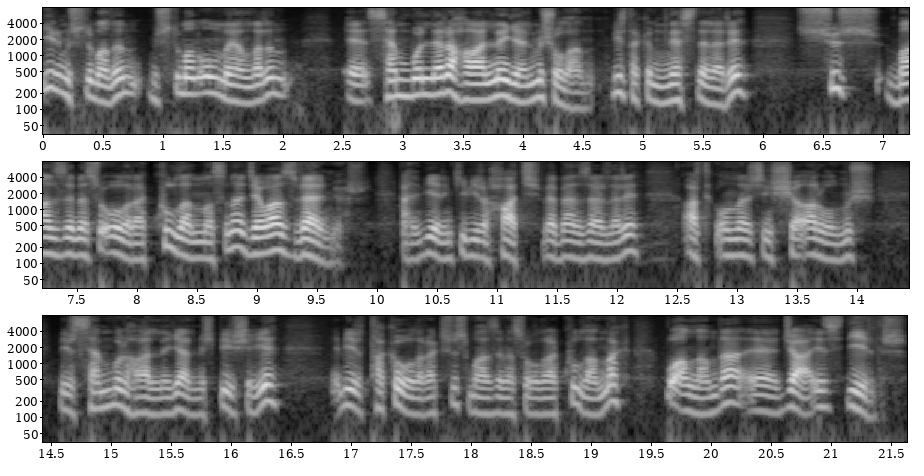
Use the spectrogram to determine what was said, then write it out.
bir Müslümanın, Müslüman olmayanların e, sembolleri haline gelmiş olan bir takım nesneleri süs malzemesi olarak kullanmasına cevaz vermiyor. Hani diyelim ki bir haç ve benzerleri artık onlar için şiar olmuş, bir sembol haline gelmiş bir şeyi bir takı olarak, süs malzemesi olarak kullanmak bu anlamda e, caiz değildir.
